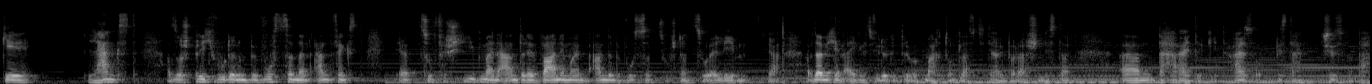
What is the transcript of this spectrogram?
gelangst. Also sprich, wo du dein Bewusstsein dann anfängst ja, zu verschieben, eine andere Wahrnehmung, einen anderen Bewusstseinszustand zu erleben. Ja, aber da habe ich ein eigenes Video drüber gemacht und lass dich da überraschen, wie es dann ähm, da weitergeht. Also, bis dann. Tschüss, Papa.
